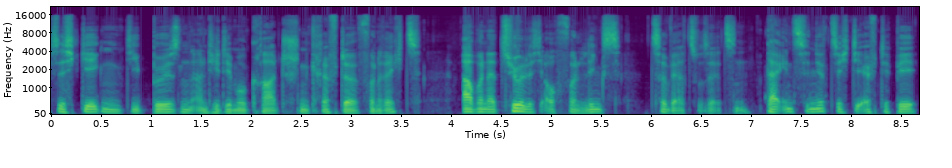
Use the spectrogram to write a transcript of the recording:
sich gegen die bösen antidemokratischen Kräfte von rechts, aber natürlich auch von links zur Wehr zu setzen. Da inszeniert sich die FDP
